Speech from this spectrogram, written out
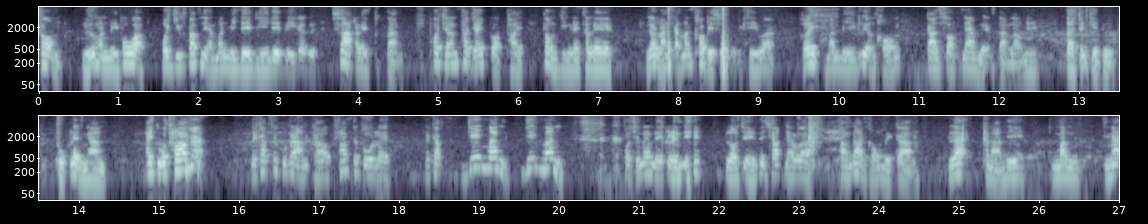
ช่อง หรือมันมีเพราะว่าพอยิงปั๊บเนี่ยมันมีเดบีเดบีก็คือซากอะไรต่างๆ เพราะฉะนั้นถ้าจะให้ปลอดภัยต้องยิงในทะเล แล้วหลังจากนั้นเข้าไปสำรวจอีกทีว่าเฮ้ยมันมีเรื่องของการสอดแนมหรือต่างๆเหล่านี้ แต่สังเกตดูถูกเล่นงาน ไอ้ตัวทรัมป์นะครับถ้าคุณไปอ่านข่าวทรัมป์ตะโกนเลยนะครับยิงมันยิงมัน เพราะฉะนั้นในกรณีเราจะเห็นได้ชัดนะว่าทางด้านของอเมริกา และขนาดนี้มัน นะ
